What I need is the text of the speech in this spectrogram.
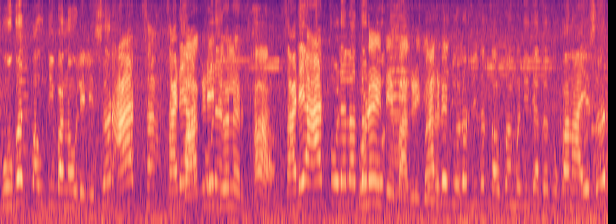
बोगस पावती बनवलेली सर आठ सा- साडेआठ बागडे ज्वेलर? हा साडेआठ तोळ्याला बागडे ज्वेलर? बागडे ज्वेलर्स इथं चौकामध्ये त्याचं दुकान आहे सर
